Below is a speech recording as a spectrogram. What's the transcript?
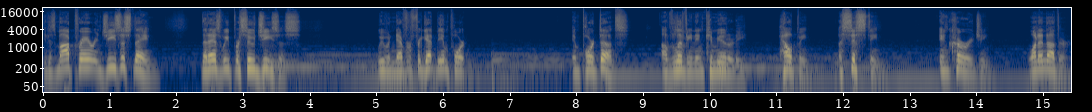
It is my prayer in Jesus' name that as we pursue Jesus, we would never forget the important importance of living in community, helping, assisting, encouraging one another,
